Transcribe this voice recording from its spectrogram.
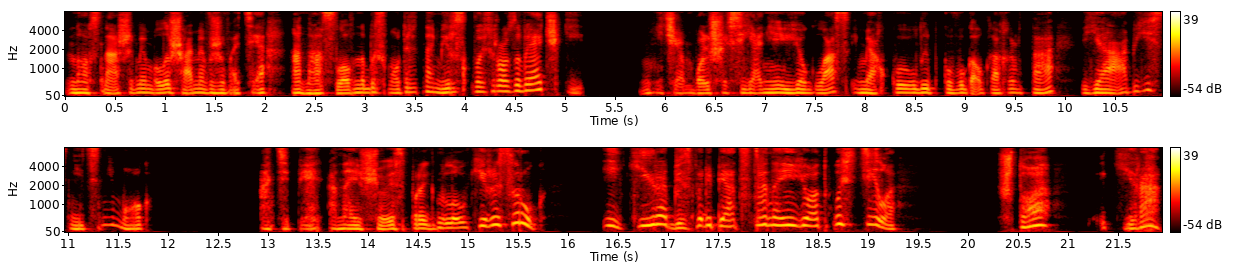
Но с нашими малышами в животе она словно бы смотрит на мир сквозь розовые очки. Ничем больше сияния ее глаз и мягкую улыбку в уголках рта я объяснить не мог. А теперь она еще и спрыгнула у Киры с рук, и Кира беспрепятственно ее отпустила. «Что? Кира,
